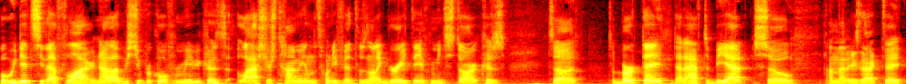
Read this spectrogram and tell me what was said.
but we did see that flyer. Now that'd be super cool for me because last year's timing on the 25th was not a great day for me to start because it's a it's a birthday that I have to be at. So on that exact day,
